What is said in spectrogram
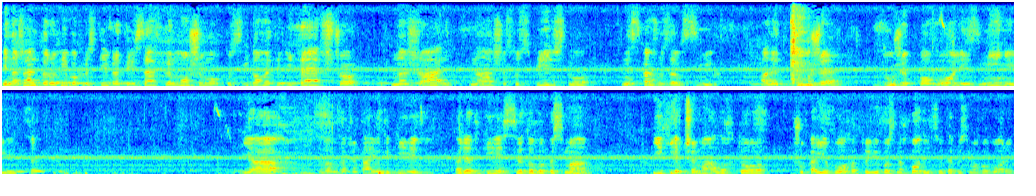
І, на жаль, дорогі во Христі, брати і сестри, мусимо усвідомити і те, що, на жаль, наше суспільство, не скажу за всіх, але дуже, дуже поволі змінюється. Я вам зачитаю такі рядки Святого Письма. Їх є чимало, хто шукає Бога, то його знаходить, Святе Письмо говорить.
